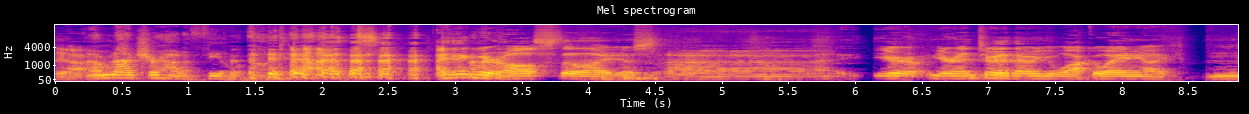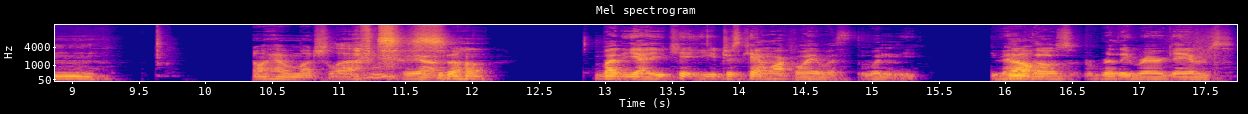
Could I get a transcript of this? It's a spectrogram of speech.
Yeah. I'm not sure how to feel about that. I think we were all still like just uh, you're you're into it. And Then when you walk away and you're like, mm, don't have much left. Yeah. So But yeah, you can't. You just can't walk away with when you have No. those really rare games,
